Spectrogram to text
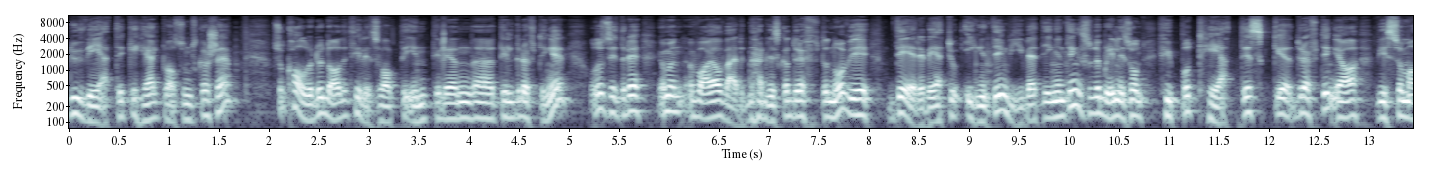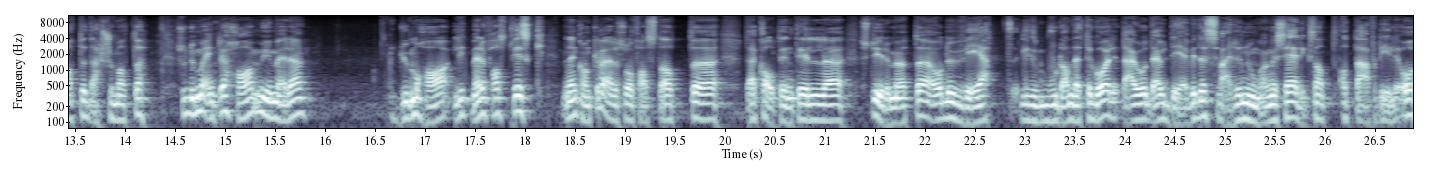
du vet ikke helt hva som skal skje, så kaller du da de tillitsvalgte inn til, en, eh, til drøftinger, og så sitter de Jo, men hva i all verden er det vi skal drøfte nå? Vi, dere vet jo ingenting, vi vet ingenting. Så det blir en litt sånn hypotetisk eh, drøfting. Ja, hvis og matte, dersom matte. Så du må egentlig ha mye mer du må ha litt mer fast fisk, men den kan ikke være så fast at uh, det er kalt inn til uh, styremøte, og du vet liksom, hvordan dette går. Det er, jo, det er, jo, det vi dessverre noen ganger ser, at det er for tidlig. Og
